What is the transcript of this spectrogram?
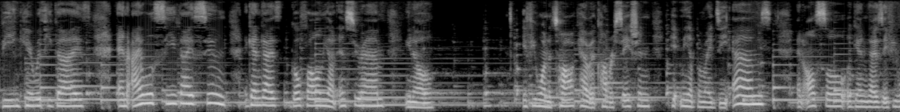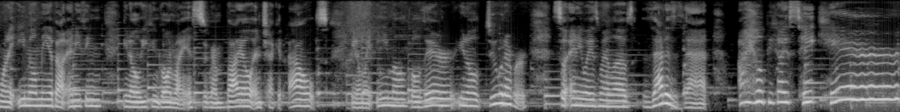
being here with you guys, and I will see you guys soon. Again, guys, go follow me on Instagram. You know, if you want to talk, have a conversation, hit me up in my DMs. And also, again, guys, if you want to email me about anything, you know, you can go on my Instagram bio and check it out. You know, my email, go there, you know, do whatever. So, anyways, my loves, that is that. I hope you guys take care.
